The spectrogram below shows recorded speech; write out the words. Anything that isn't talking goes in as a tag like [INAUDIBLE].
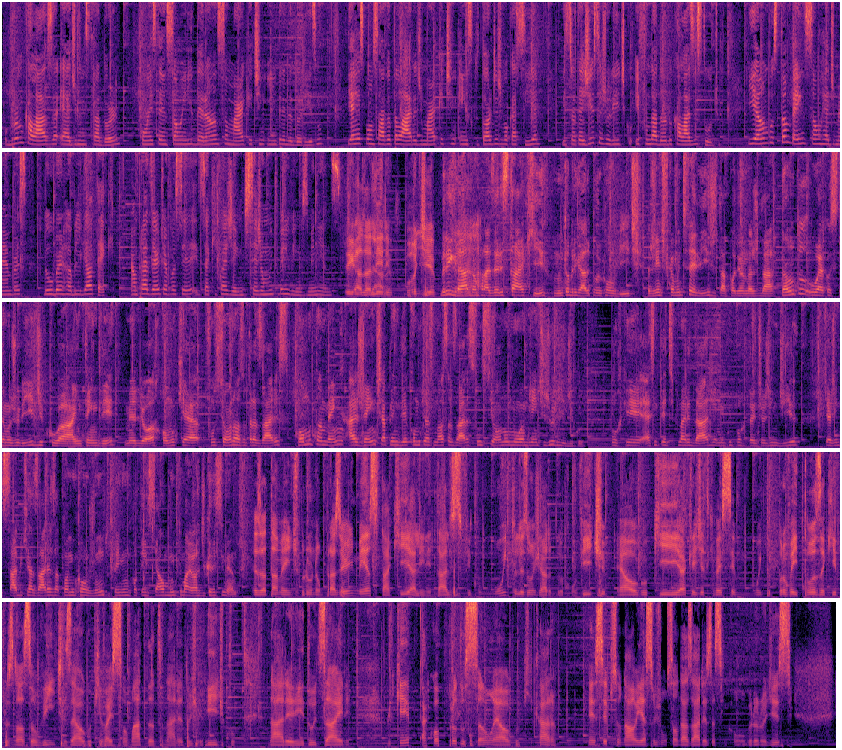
O Bruno Calaza é administrador, com extensão em liderança, marketing e empreendedorismo, e é responsável pela área de marketing em escritório de advocacia, estrategista jurídico e fundador do Calaz Studio. E ambos também são head members do Uber Hub Legal Tech. É um prazer ter vocês aqui com a gente. Sejam muito bem-vindos, meninos. Obrigado, obrigado, Aline. Bom dia. Obrigado, é um [LAUGHS] prazer estar aqui. Muito obrigado pelo convite. A gente fica muito feliz de estar podendo ajudar tanto o ecossistema jurídico a entender melhor como que é, funcionam as outras áreas, como também a gente aprender como que as nossas áreas funcionam no ambiente jurídico. Porque essa interdisciplinaridade é muito importante hoje em dia que a gente sabe que as áreas atuando em conjunto têm um potencial muito maior de crescimento. Exatamente, Bruno. É um prazer imenso estar aqui, Aline Thales. Fico muito lisonjeado pelo convite. É algo que acredito que vai ser muito proveitoso aqui para os nossos ouvintes. É algo que vai somar tanto na área do jurídico, na área do design, porque a coprodução é algo que, cara, é excepcional e essa junção das áreas, assim como o Bruno disse,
